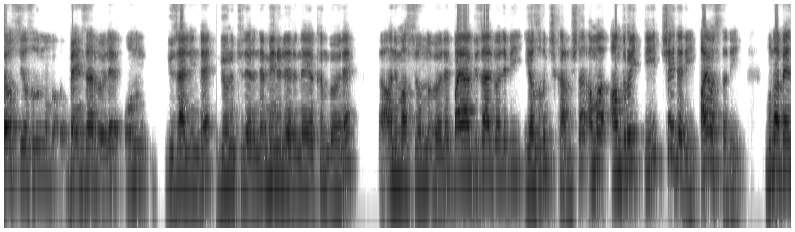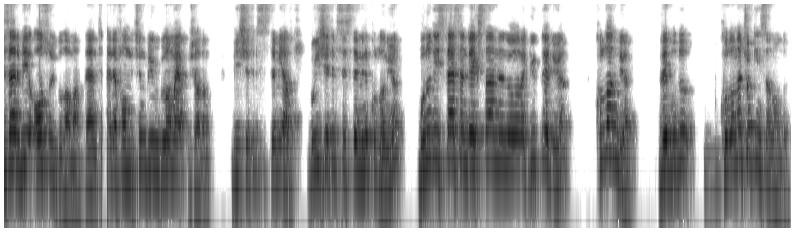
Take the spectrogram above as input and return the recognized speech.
iOS yazılımı benzer böyle onun güzelliğinde, görüntülerinde, menülerine yakın böyle e, animasyonlu böyle bayağı güzel böyle bir yazılım çıkarmışlar ama Android değil, şey de değil, iOS da değil. Buna benzer bir OS uygulama. Yani telefonun için bir uygulama yapmış adam. Bir işletim sistemi yazmış. Bu işletim sistemini kullanıyor. Bunu da istersen de eksternal olarak yükle diyor. Kullan diyor. Ve bunu kullanan çok insan oldu.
